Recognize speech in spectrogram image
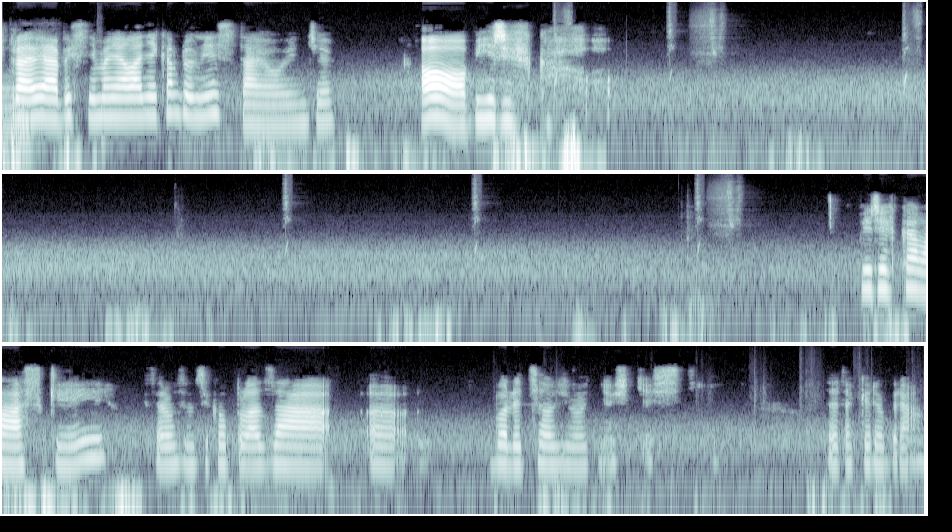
Me. právě já bych s nimi jela někam do města, jo, jenže... O, výřivka. Výřivka lásky, kterou jsem si koupila za uh, body celoživotního štěstí. To je taky dobrá.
